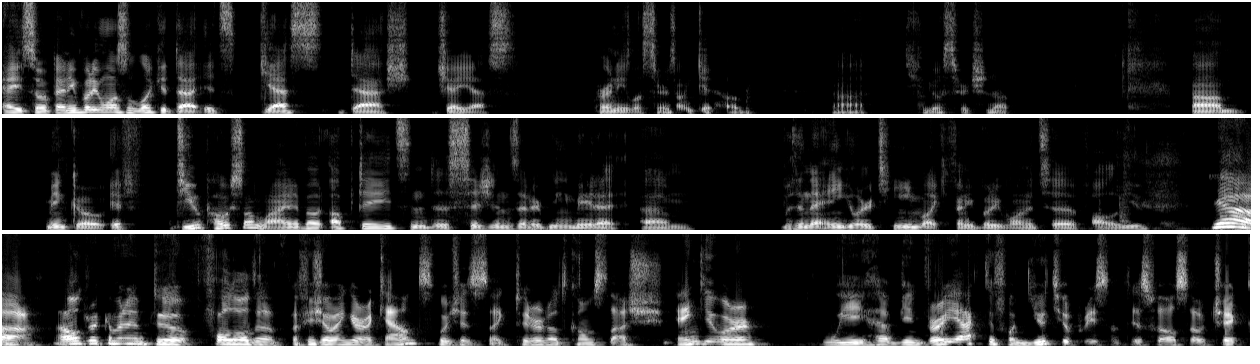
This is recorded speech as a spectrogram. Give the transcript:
hey, so if anybody wants to look at that, it's guess dash JS for any listeners on GitHub. Uh, you can go search it up. Um, Minko, if do you post online about updates and decisions that are being made at um, within the Angular team? Like, if anybody wanted to follow you. Yeah, I would recommend them to follow the official Angular account, which is like twitter.com slash Angular. We have been very active on YouTube recently as well, so check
